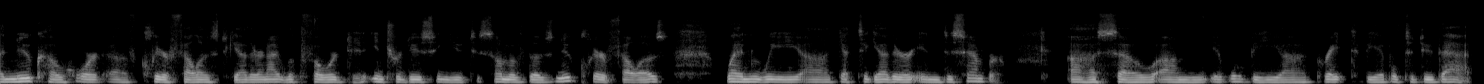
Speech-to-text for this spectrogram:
a, new cohort of CLEAR Fellows together, and I look forward to introducing you to some of those new CLEAR Fellows when we uh, get together in December. Uh, so um, it will be uh, great to be able to do that.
